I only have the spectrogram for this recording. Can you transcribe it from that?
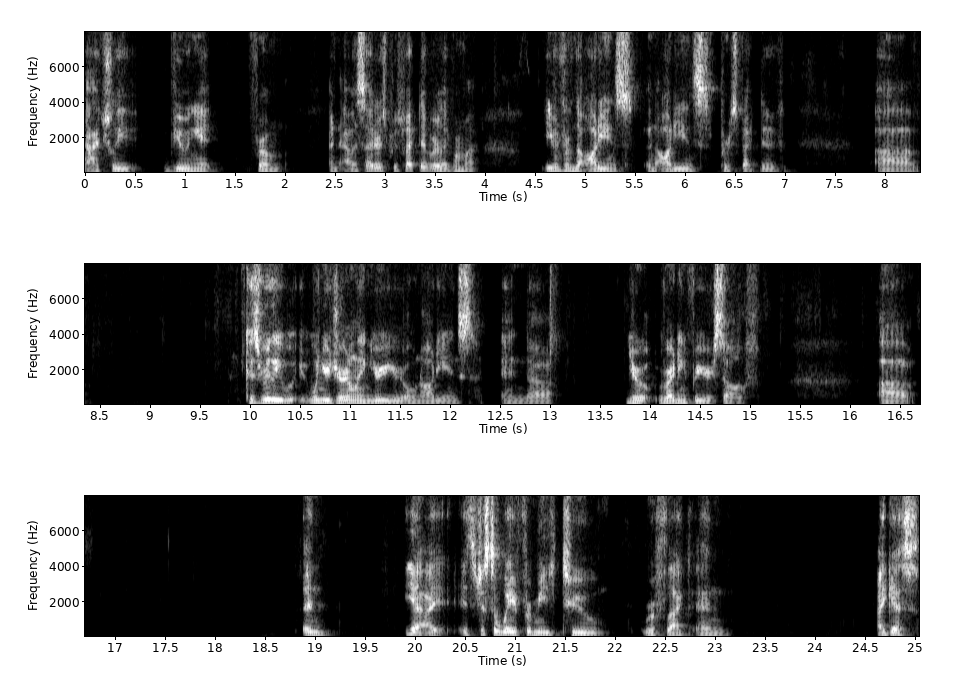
actually viewing it from an outsider's perspective or like from a even from the audience an audience perspective because uh, really w- when you're journaling you're your own audience and uh, you're writing for yourself uh, and yeah I, it's just a way for me to reflect and i guess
